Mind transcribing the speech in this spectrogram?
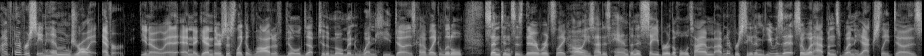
I've never seen him draw it ever. You know, and, again, there's just like a lot of build up to the moment when he does. Kind of like little sentences there where it's like, huh, he's had his hand on his saber the whole time. I've never seen him use it. So what happens when he actually does?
